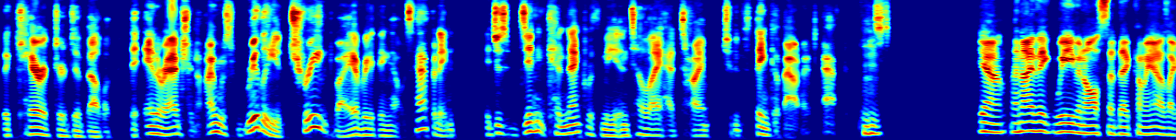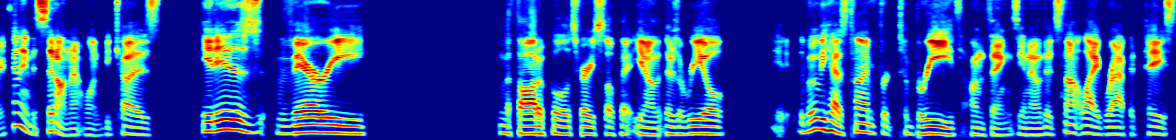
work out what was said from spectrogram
the character development, the interaction, I was really intrigued by everything that was happening. It just didn't connect with me until I had time to think about it mm-hmm. afterwards. Yeah, and I think we even all said that coming out. I was like, I kind of need to sit on that one because it is very methodical. It's very slow. But you know, there's a real. it- the movie has time for to breathe on things. You know, it's not like rapid pace.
